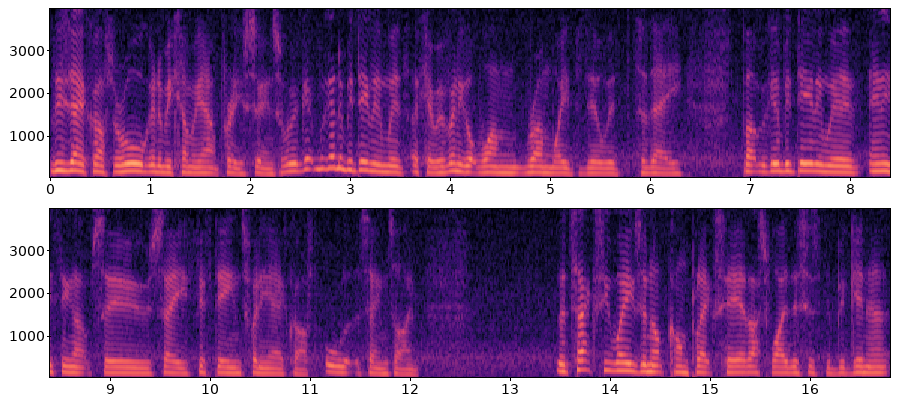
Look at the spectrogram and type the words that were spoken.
these aircraft are all going to be coming out pretty soon. So we're, we're going to be dealing with, okay, we've only got one runway to deal with today, but we're going to be dealing with anything up to, say, 15, 20 aircraft all at the same time. The taxiways are not complex here, that's why this is the beginner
